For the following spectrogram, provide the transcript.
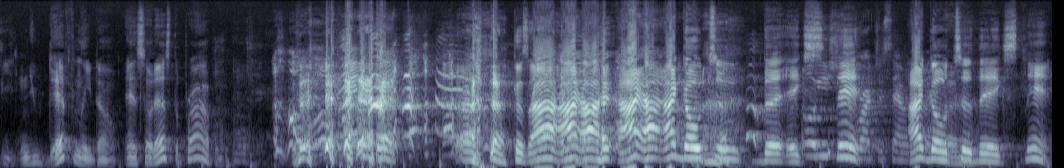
You definitely don't, and so that's the problem. Oh, okay. Because I, I, I, I, I, I go to the Oh, you should have extent. brought your sound I go to the extent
